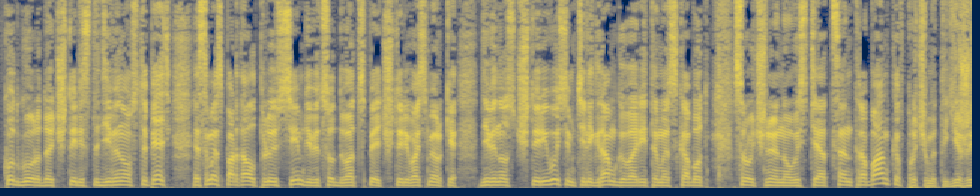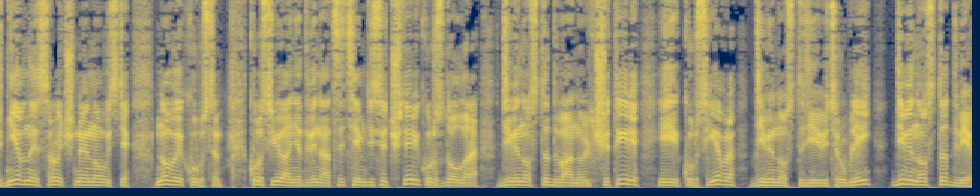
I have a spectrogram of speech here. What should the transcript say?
код города 495, смс-портал плюс 7 925 4 восьмерки 948, телеграмм говорит МСК-бот. Срочные новости от Центробанка, впрочем, это ежедневные срочные новости, новые курсы. Курс юаня 12.74, курс доллара 92.04 и курс евро 99 рублей 92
